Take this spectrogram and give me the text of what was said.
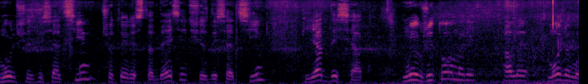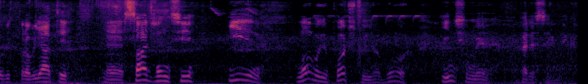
067 410 67 50. Ми в Житомирі, але можемо відправляти е, саджанці і новою почтою або іншими пересильниками.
